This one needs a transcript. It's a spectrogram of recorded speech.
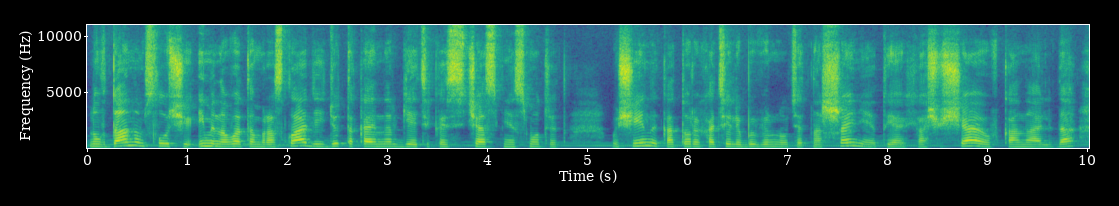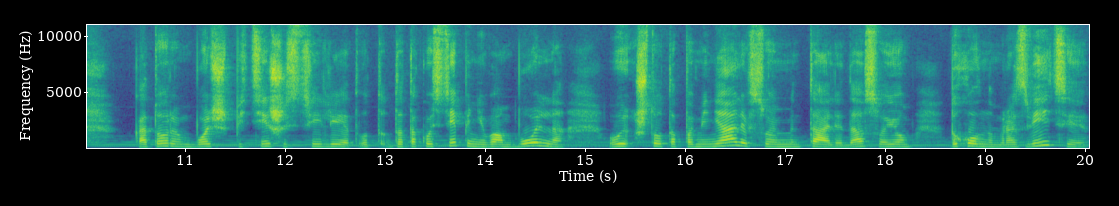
но в данном случае именно в этом раскладе идет такая энергетика. Сейчас мне смотрят мужчины, которые хотели бы вернуть отношения, это я их ощущаю в канале, да, которым больше 5-6 лет. Вот до такой степени вам больно, вы что-то поменяли в своем ментале, да, в своем духовном развитии,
